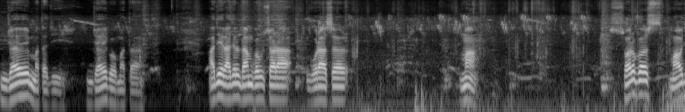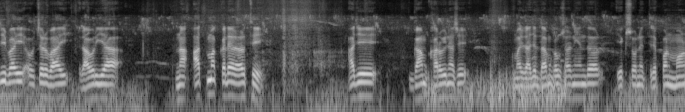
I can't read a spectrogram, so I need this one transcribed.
જય માતાજી, જય ગૌ માતા. આજે રાજલધામ ગૌશાળા ગોરાસરમાં સ્વર્ગસ્થ માવજીભાઈ અવચરભાઈ રાવરિયાના આત્મા કલ્યાણ અર્થે આજે ગામ ખારોઈના છે. અમારી રાજલધામ ગૌશાળાની અંદર એકસો ને ત્રેપન મણ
